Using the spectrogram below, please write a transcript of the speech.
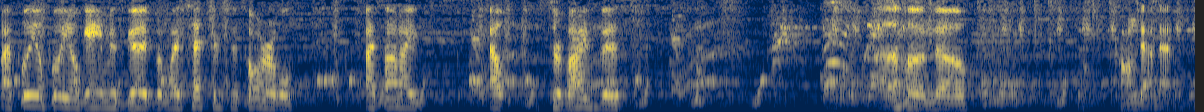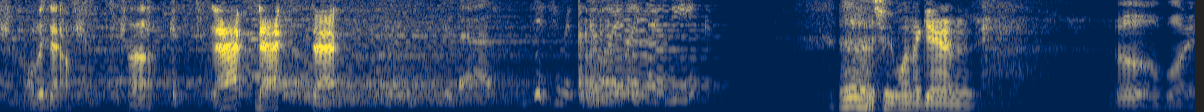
My Puyo Puyo game is good, but my Tetris is horrible. I thought I out survived this. Oh no. Calm down, Adam. Just calm it down. Uh. That, that, that. Too bad. Did you enjoy my technique? Ugh, she won again. Oh boy.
